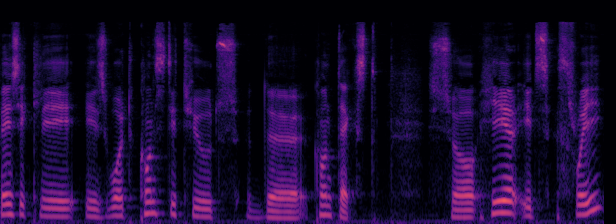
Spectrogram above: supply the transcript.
basically is what constitutes the context so here it's 3,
